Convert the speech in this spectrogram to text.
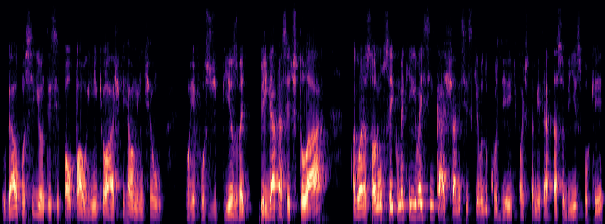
o Galo conseguiu antecipar o Paulinho, que eu acho que realmente é um, um reforço de peso, vai brigar para ser titular. Agora, só não sei como é que ele vai se encaixar nesse esquema do Cudê. A gente pode também tratar sobre isso, porque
